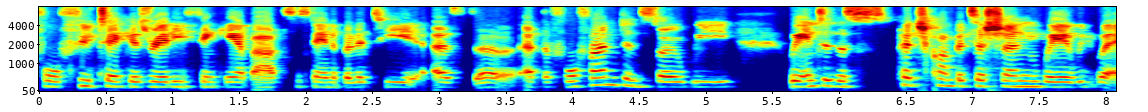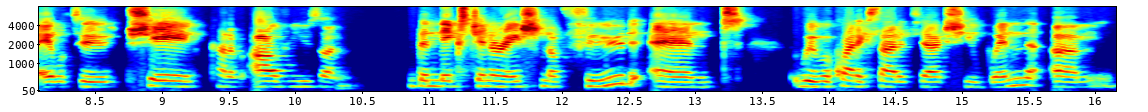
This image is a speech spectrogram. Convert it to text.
for food tech is really thinking about sustainability as the at the forefront. And so we we entered this pitch competition where we were able to share kind of our views on the next generation of food and we were quite excited to actually win. Um,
